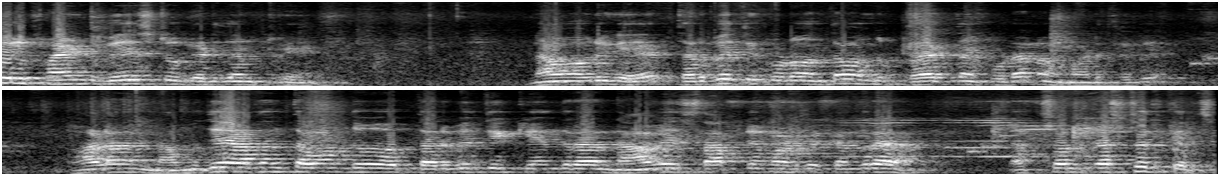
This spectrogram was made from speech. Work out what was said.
will find ways to get them train ನಾವು ಅವರಿಗೆ ತರಬೇತಿ ಕೊಡುವಂಥ ಒಂದು ಪ್ರಯತ್ನ ಕೂಡ ನಾವು ಮಾಡ್ತೀವಿ. ಭಾಳ ನಮ್ಮದೇ ಆದಂಥ ಒಂದು ತರಬೇತಿ ಕೇಂದ್ರ ನಾವೇ ಸ್ಥಾಪನೆ ಮಾಡಬೇಕಂದ್ರೆ ಅದು ಸ್ವಲ್ಪ ಕಷ್ಟದ ಕೆಲಸ.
